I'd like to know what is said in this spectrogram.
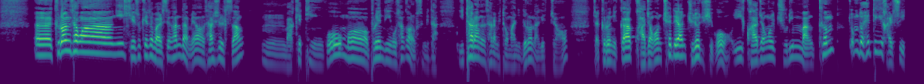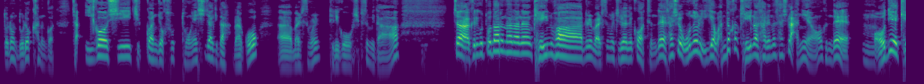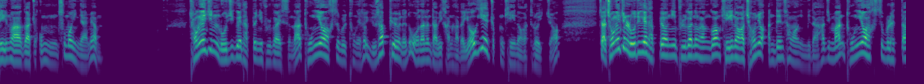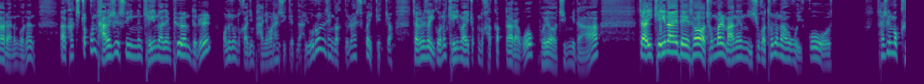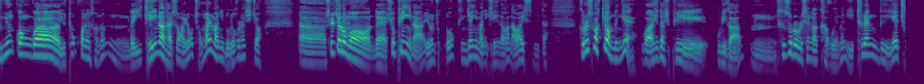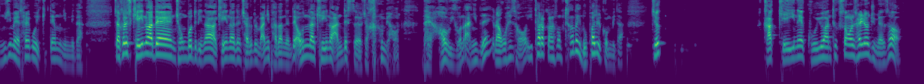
에, 그런 상황이 계속해서 발생한다면 사실상 음, 마케팅이고 뭐 브랜딩이고 상관없습니다. 이탈하는 사람이 더 많이 늘어나겠죠. 자, 그러니까 과정은 최대한 줄여주시고 이 과정을 줄인 만큼 좀 더 혜택이 갈 수 있도록 노력하는 것. 자, 이것이 직관적 소통의 시작이다라고 어, 말씀을 드리고 싶습니다. 자, 그리고 또 다른 하나는 개인화를 말씀을 드려야 될 것 같은데, 사실 오늘 이게 완벽한 개인화 사례는 사실 아니에요. 근데, 음, 어디에 개인화가 조금 숨어 있냐면, 정해진 로직 외 답변이 불가했으나 동의어 학습을 통해서 유사 표현에도 원하는 답이 가능하다. 여기에 조금 개인화가 들어있죠. 자, 정해진 로직 외 답변이 불가능한 건 개인화가 전혀 안 된 상황입니다. 하지만 동의어 학습을 했다라는 거는 아, 각자 조금 다르실 수 있는 개인화된 표현들을 어느 정도까지 반영을 할 수 있겠다. 이런 생각들을 할 수가 있겠죠. 자, 그래서 이거는 개인화에 조금 더 가깝다라고 보여집니다. 자, 이 개인화에 대해서 정말 많은 이슈가 터져 나오고 있고, 사실 뭐 금융권과 유통권에서는 네, 이 개인화 달성하려고 정말 많이 노력을 하시죠. 어, 실제로 뭐, 네, 쇼핑이나 이런 쪽도 굉장히 많이 개인화가 나와 있습니다. 그럴 수밖에 없는 게, 뭐, 아시다시피, 우리가, 음, 스스로를 생각하고 있는 이 트렌드의 중심에 살고 있기 때문입니다. 자, 그래서 개인화된 정보들이나 개인화된 자료들 많이 받았는데, 어느 날 개인화 안 됐어요. 자, 그러면, 네, 아우, 이건 아닌데? 라고 해서 이탈할 가능성 상당히 높아질 겁니다. 즉, 각 개인의 고유한 특성을 살려주면서,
